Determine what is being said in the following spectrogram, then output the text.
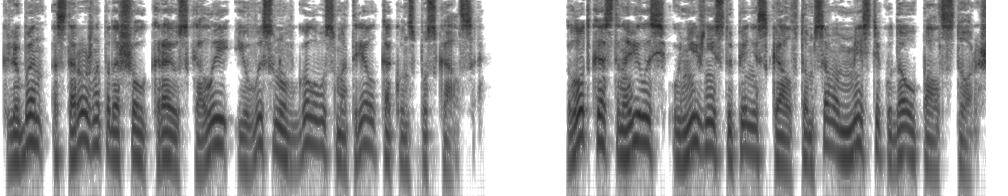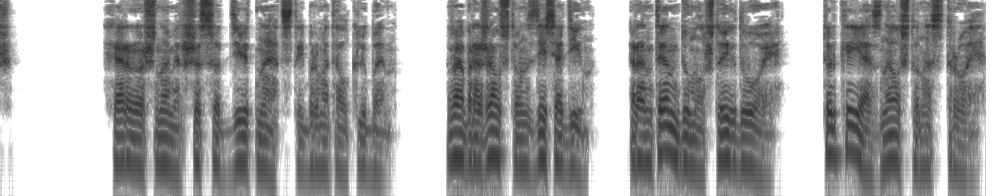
Клюбен осторожно подошел к краю скалы и, высунув голову, смотрел, как он спускался. Лодка остановилась у нижней ступени скал, в том самом месте, куда упал сторож. «Хорош номер 619», — бормотал Клюбен. Воображал, что он здесь один. Рантен думал, что их двое. Только я знал, что нас трое.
